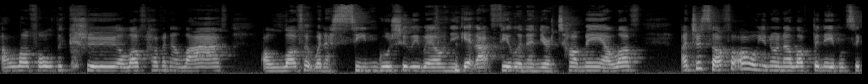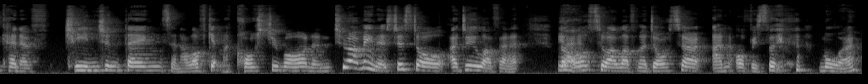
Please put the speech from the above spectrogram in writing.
I love all the crew. I love having a laugh. I love it when a scene goes really well and you get that feeling in your tummy. I love I just love it all, you know, and I love being able to kind of change in things and I love getting my costume on and do you know what I mean? It's just all I do love it. But Yeah. also I love my daughter and obviously more.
